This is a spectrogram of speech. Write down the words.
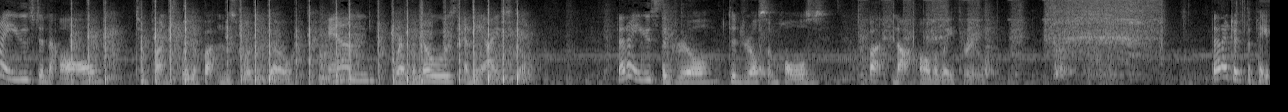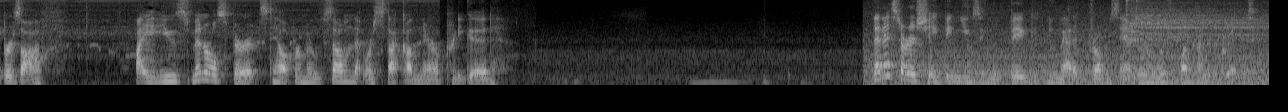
Then I used an awl to punch where the buttons were to go, and where the nose and the eyes go. Then I used the drill to drill some holes, but not all the way through. Then I took the papers off. I used mineral spirits to help remove some that were stuck on there pretty good. Then I started shaping using the big pneumatic drum sander with 100 grit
